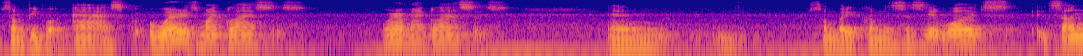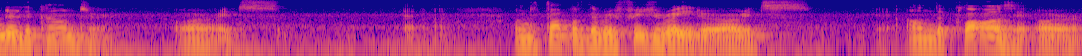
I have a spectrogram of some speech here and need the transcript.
some people ask, Where is my glasses? Where are my glasses? And somebody comes and says, Well, it's, it's under the counter, or it's Uh, on the top of the refrigerator, or it's on the closet, or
